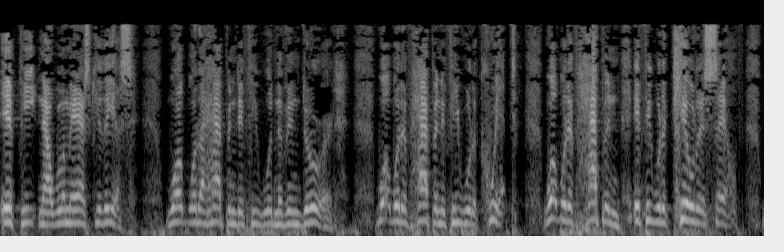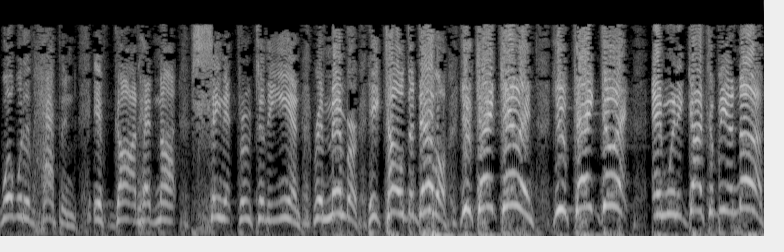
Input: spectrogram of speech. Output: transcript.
if he, now let me ask you this. What would have happened if he wouldn't have endured? What would have happened if he would have quit? What would have happened if he would have killed himself? What would have happened if God had not seen it through to the end? Remember, he told the devil, you can't kill him. You can't do it. And when it got to be enough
